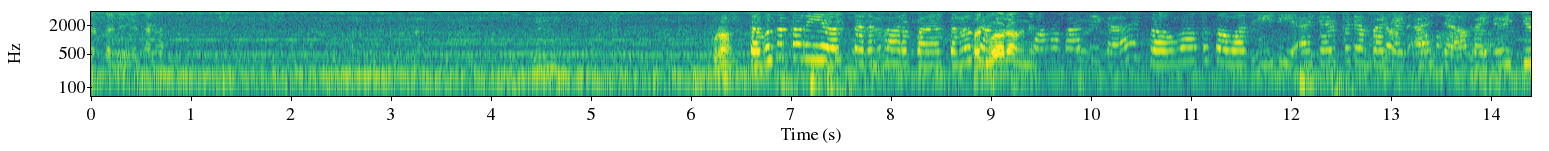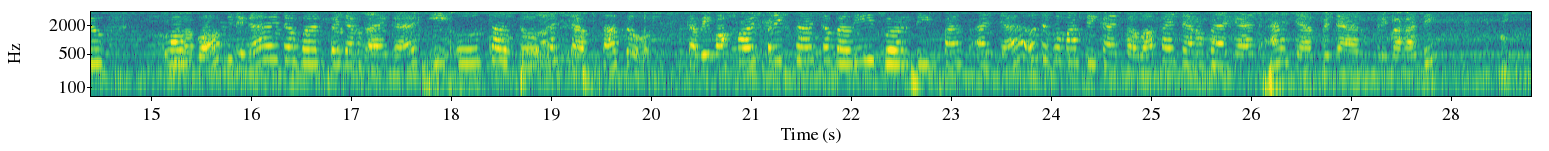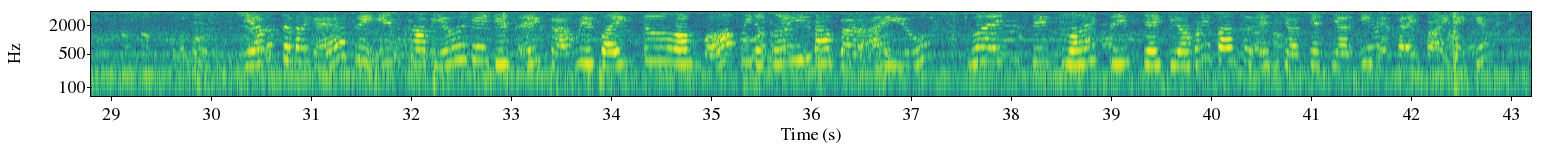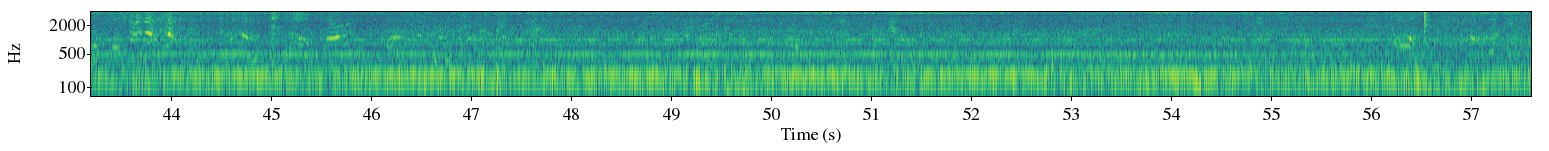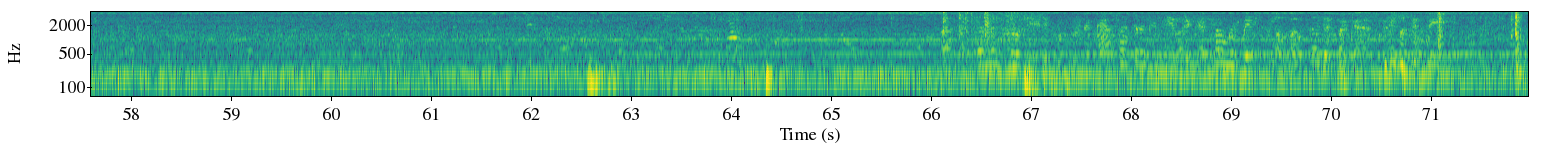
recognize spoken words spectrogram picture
Daftar dingin sangat. Kurang. Periuk terhormat terus Ada dua orang nih. informasikan bahwa pesawat ini akan penerbangan Anda menuju Lombok dengan nomor penerbangan IU161. Kami mohon periksa kembali boarding pass Anda untuk memastikan bahwa penerbangan Anda benar. Terima kasih. Passengers, we inform you that this aircraft will fly to Lombok. With the plane number IU 161. Please check your pass to ensure that you are in the correct flight. Thank you. Elektronik menggunakan baterai lithium dengan power bank selama. Terima kasih.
